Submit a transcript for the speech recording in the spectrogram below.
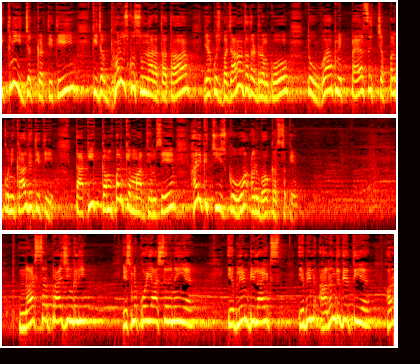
इतनी इज़्ज़त करती थी कि जब ध्वन उसको सुनना रहता था या कुछ बजाना रहता था ड्रम को तो वह अपने पैर से चप्पल को निकाल देती थी ताकि कंपन के माध्यम से हर एक चीज़ को वह अनुभव कर सके। नॉट सरप्राइजिंगली इसमें कोई आश्चर्य नहीं है। एवलिन डिलाइट्स एवलिन आनंद देती है हर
